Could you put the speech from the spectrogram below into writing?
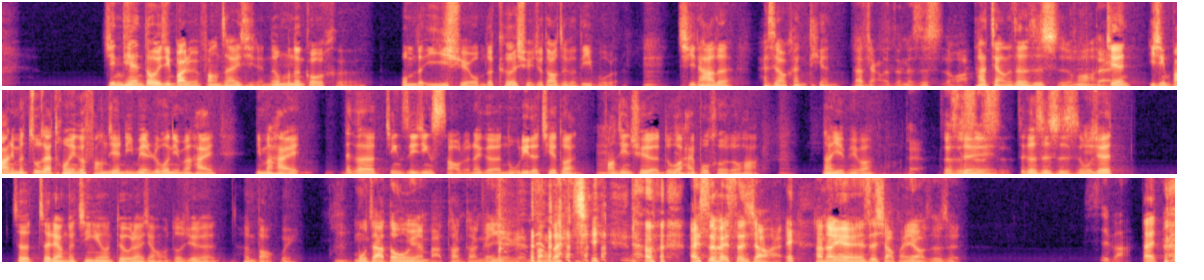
今天都已经把你们放在一起了，能不能够和？我们的医学、我们的科学就到这个地步了，嗯，其他的还是要看天。他讲的真的是实话。他讲的真的是实话。嗯今天已经把你们住在同一个房间里面，如果你们还你们还那个精子已经少了那个努力的阶段嗯放进去了，如果还不合的话，嗯那也没办法。对，这是事实。，这个是事实。嗯我觉得这这两个经验对我来讲，我都觉得很宝贵。木栅动物园把团团跟圆圆放在一起，他们还是会生小孩。哎，团团跟圆圆是小朋友是不是？是吧？带带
